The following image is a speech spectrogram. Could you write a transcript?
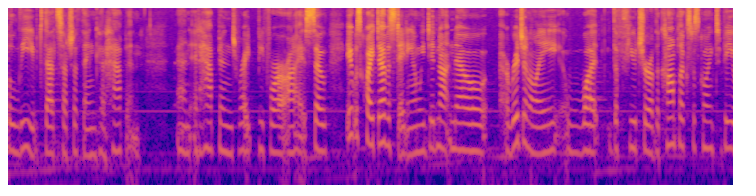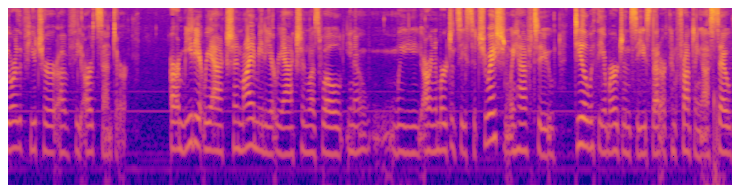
believed that such a thing could happen. And it happened right before our eyes. So it was quite devastating, and we did not know originally what the future of the complex was going to be or the future of the art center our immediate reaction, my immediate reaction was, well, you know, we are in an emergency situation. We have to deal with the emergencies that are confronting us. So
